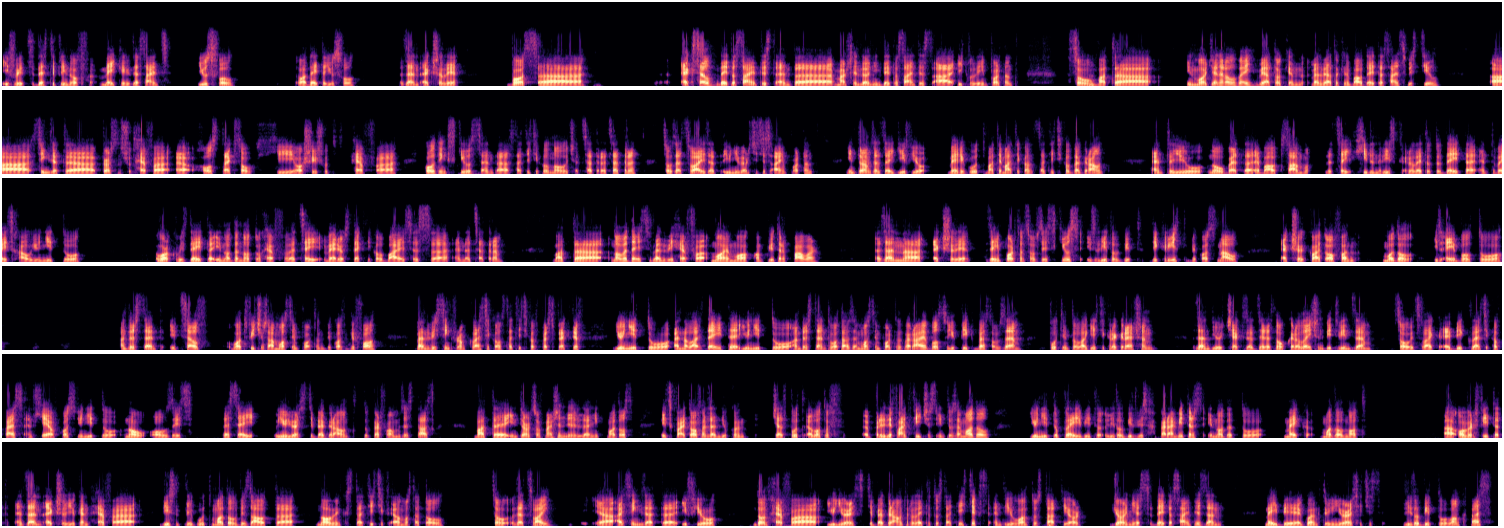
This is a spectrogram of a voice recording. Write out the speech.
if it's discipline of making the science useful or data useful, then actually both uh, Excel data scientists and uh, machine learning data scientists are equally important. So, mm-hmm. but uh, in more general way, we are talking when we are talking about data science, we still uh, think that a person should have a, a, whole stack. So he or she should have uh, coding skills and uh, statistical knowledge, etc., etc. So that's why that universities are important in terms that they give you very good mathematical and statistical background, and you know better about some, let's say, hidden risk related to data and ways how you need to work with data in order not to have, let's say, various technical biases uh, and etc. But uh, nowadays, when we have uh, more and more computer power, then uh, actually the importance of these skills is a little bit decreased because now actually quite often model is able to understand itself what features are most important because before when we think from classical statistical perspective you need to analyze data you need to understand what are the most important variables you pick best of them put into logistic regression then you check that there is no correlation between them so it's like a big classical path and here of course you need to know all this let's say university background to perform this task but uh, in terms of machine learning models it's quite often that you can just put a lot of uh, predefined features into the model. You need to play with a little bit with parameters in order to make model not uh, overfitted, and then actually you can have a decently good model without uh, knowing statistics almost at all. So that's why uh, I think that uh, if you don't have a university background related to statistics and you want to start your journey as data scientist, then maybe going to university is a little bit too long path.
